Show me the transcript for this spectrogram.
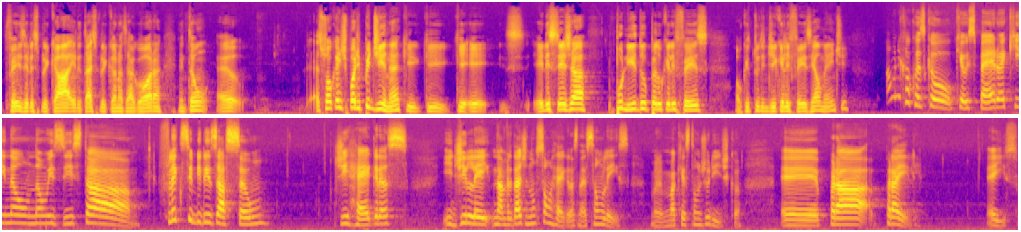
fez ele explicar, ele está explicando até agora. Então, é, é só o que a gente pode pedir, né? Que, que, que ele seja punido pelo que ele fez, ao que tudo indica que ele fez realmente. A única coisa que eu, que eu espero é que não, não exista flexibilização de regras e de lei. Na verdade, não são regras, né? São leis. É Uma questão jurídica. É, para ele. É isso.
